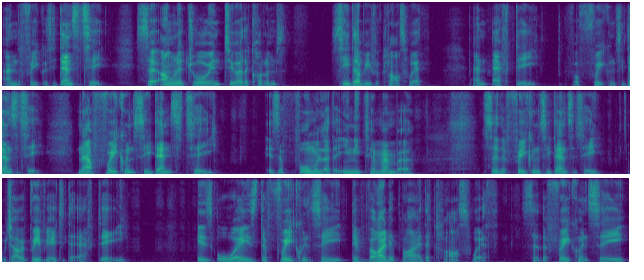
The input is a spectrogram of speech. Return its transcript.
and the frequency density. So I'm going to draw in two other columns, CW for class width and FD for frequency density. Now frequency density is a formula that you need to remember. So the frequency density, which I've abbreviated to FD, is always the frequency divided by the class width. So the frequency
